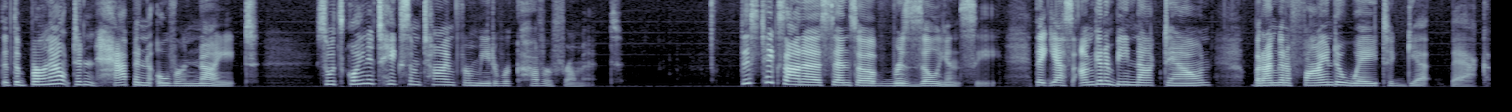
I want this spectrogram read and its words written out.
that the burnout didn't happen overnight. So it's going to take some time for me to recover from it. This takes on a sense of resiliency that yes, I'm going to be knocked down, but I'm going to find a way to get back.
